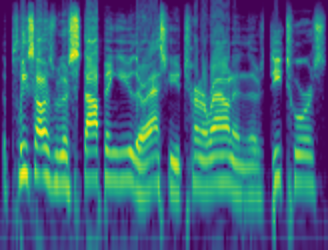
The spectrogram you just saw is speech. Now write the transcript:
the police officers were stopping you. They're asking you to turn around, and there's detours.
